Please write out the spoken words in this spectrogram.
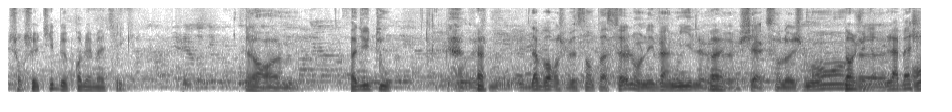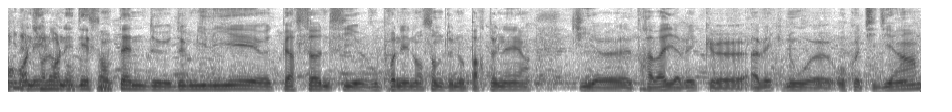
sur ce type de problématique. Alors, euh, pas du tout. Euh, je- D'abord, je me sens pas seul. On est 20 000 euh, chez Action Logement. Non, dire, la machine on, on est, on est des centaines de, de milliers de personnes si vous prenez l'ensemble de nos partenaires qui euh, travaillent avec, euh, avec nous euh, au quotidien.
